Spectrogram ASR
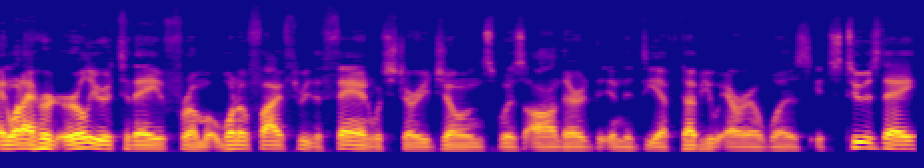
And what I heard earlier today from 105 through the fan, which Jerry Jones was on there in the DFW era, was it's Tuesday.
